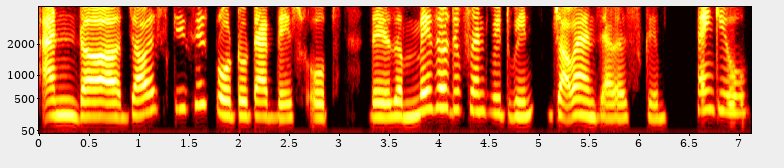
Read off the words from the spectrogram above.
and uh, JavaScript is prototype-based OOPs. There is a major difference between Java and JavaScript. Thank you.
